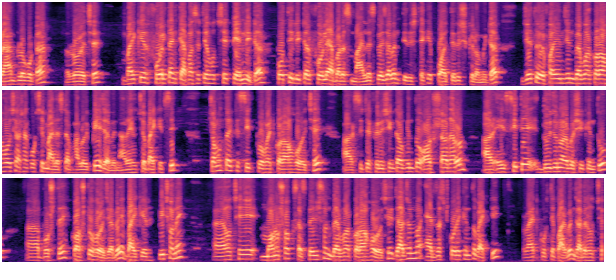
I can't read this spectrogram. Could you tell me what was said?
ব্র্যান্ড লোগোটা রয়েছে। বাইকের ফুয়েল ট্যাঙ্ক ক্যাপাসিটি হচ্ছে টেন লিটার প্রতি লিটার ফুয়েলে অ্যাভারেজ মাইলেজ পেয়ে যাবেন তিরিশ থেকে পঁয়ত্রিশ কিলোমিটার যেহেতু এফআই ইঞ্জিন ব্যবহার করা হয়েছে, আশা করছি মাইলেজটা ভালোই পেয়ে যাবেন। আর এই হচ্ছে বাইকের সিট চমৎকার একটি সিট প্রোভাইড করা হয়েছে। আর সিটের ফিনিশিংটাও কিন্তু অসাধারণ। আর এই সিটে দুইজনের বেশি কিন্তু বসতে কষ্ট হয়ে যাবে বাইকের পিছনে। হচ্ছে মনোশক সাসপেনশন ব্যবহার করা হয়েছে, যার জন্য অ্যাডজাস্ট করে কিন্তু বাইকটি রাইড করতে পারবেন, যাদের হচ্ছে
